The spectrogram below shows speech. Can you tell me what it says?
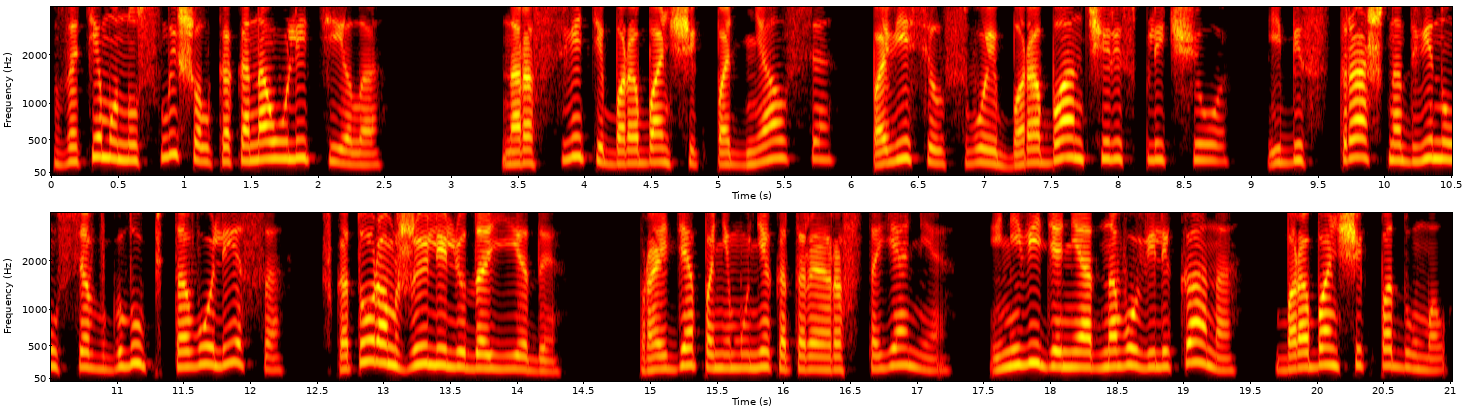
Затем он услышал, как она улетела. На рассвете барабанщик поднялся, повесил свой барабан через плечо и бесстрашно двинулся вглубь того леса, в котором жили людоеды. Пройдя по нему некоторое расстояние и не видя ни одного великана, барабанщик подумал,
